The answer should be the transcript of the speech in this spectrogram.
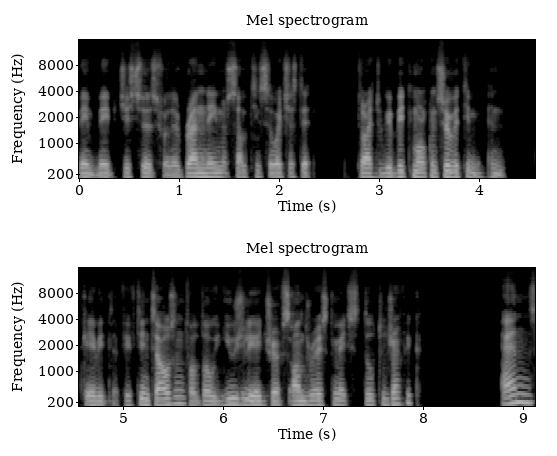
maybe, just search for their brand name or something. So I just uh, tried to be a bit more conservative and gave it 15,000, although usually Ahrefs underestimates total traffic. And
